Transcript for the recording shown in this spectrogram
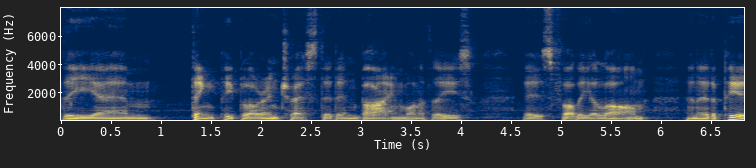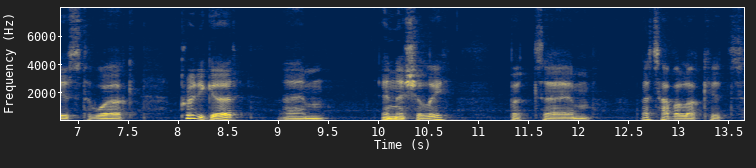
the um, thing people are interested in buying one of these is for the alarm and it appears to work pretty good um, initially but um, let's have a look at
